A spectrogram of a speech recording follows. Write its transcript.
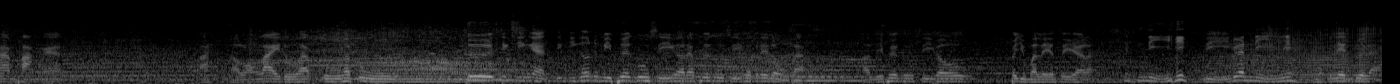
ห้ามพังนะฮะไปเราลองไล่ดูครับดูครับดูคือจริงๆอะจริงๆเขาจะมีเพื่อนคู่ซีเขานะเพื่อนคู่ซีเขาไม่ได้ลงละตอนนี้เพื่อนคู่ซีเขาไปอยู่มาเลเซียแล้วหนี หนี เพื่อนหนี ผมไปเล่นด้วยแล้ว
